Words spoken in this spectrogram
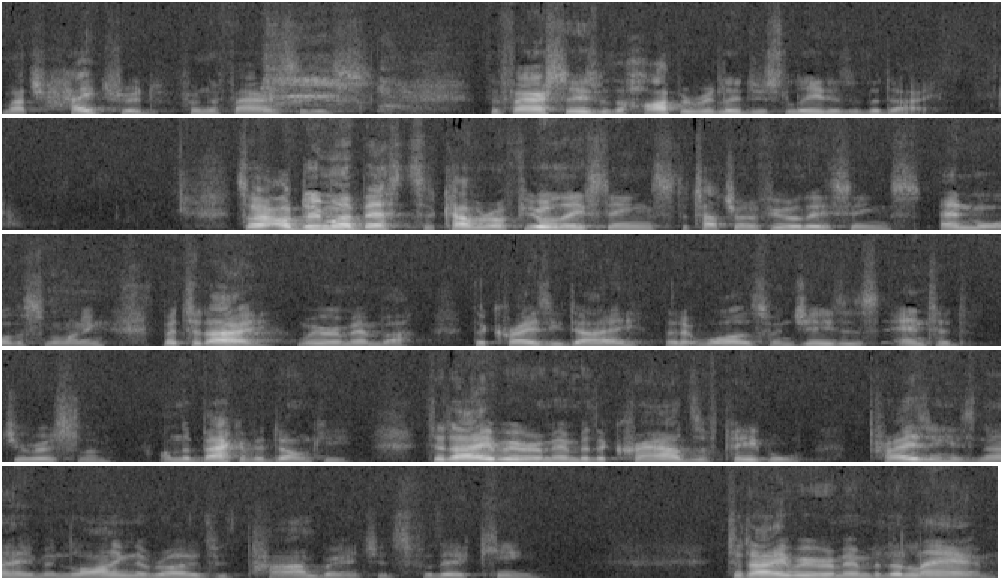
much hatred from the Pharisees. The Pharisees were the hyper religious leaders of the day. So I'll do my best to cover a few of these things, to touch on a few of these things and more this morning. But today we remember the crazy day that it was when Jesus entered Jerusalem on the back of a donkey. Today we remember the crowds of people praising his name and lining the roads with palm branches for their king. Today we remember the lamb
